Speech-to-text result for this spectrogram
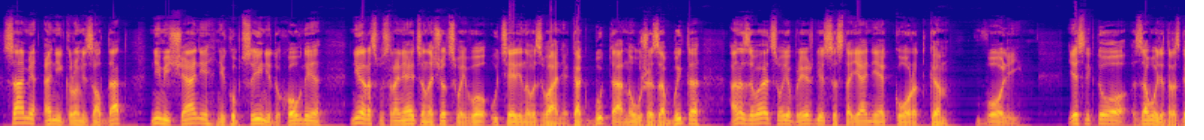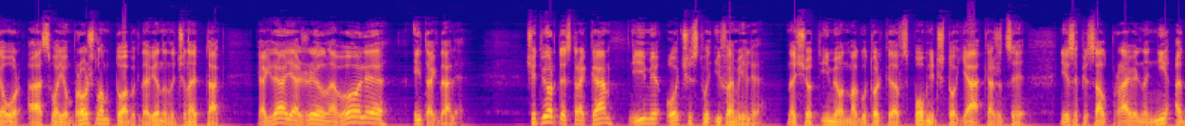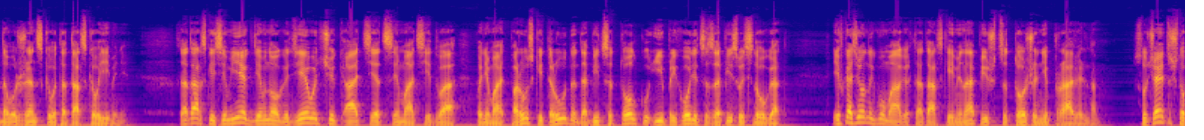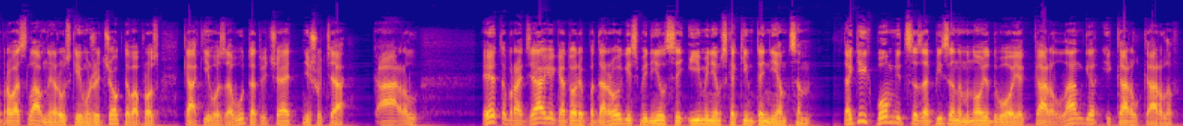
Сами они, кроме солдат, ни мещане, ни купцы, ни духовные, не распространяются насчет своего утерянного звания, как будто оно уже забыто, а называют свое прежнее состояние коротко – волей. Если кто заводит разговор о своем прошлом, то обыкновенно начинают так «когда я жил на воле» и так далее. Четвертая строка – имя, отчество и фамилия. Насчет имен могу только вспомнить, что я, кажется, не записал правильно ни одного женского татарского имени. В татарской семье, где много девочек, а отец и мать едва понимают по-русски, трудно добиться толку и приходится записывать наугад. И в казенных бумагах татарские имена пишутся тоже неправильно. Случается, что православный русский мужичок на вопрос «как его зовут?» отвечает, не шутя – Карл. Это бродяга, который по дороге сменился именем с каким-то немцем. Таких, помнится, записано мною двое – Карл Лангер и Карл Карлов.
